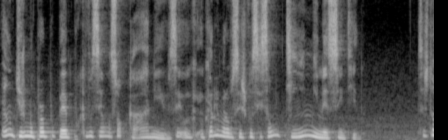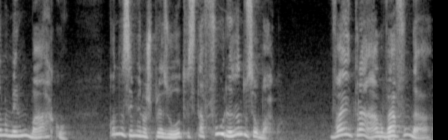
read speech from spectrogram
é um tiro no próprio pé porque você é uma só carne. eu quero lembrar vocês que vocês são um time nesse sentido. Vocês estão no mesmo barco. Quando você menospreza o outro, você está furando o seu barco. Vai entrar água, vai afundar.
